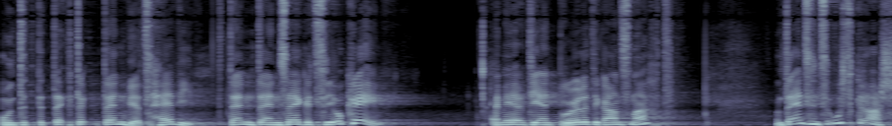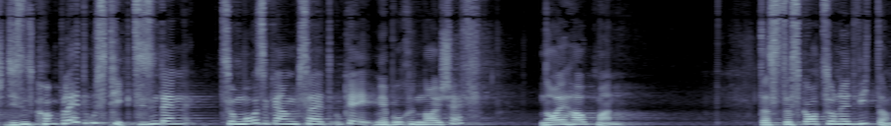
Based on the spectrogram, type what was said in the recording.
Und dann wird's heavy. Dann, dann sagen sie, okay, die brüllt die ganze Nacht. Und dann sind sie ausgerastet, die sind komplett austickt. Sie sind dann zum Mose gegangen und gesagt, okay, wir brauchen einen neuen Chef, neuen Hauptmann. Das, das geht so nicht weiter.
